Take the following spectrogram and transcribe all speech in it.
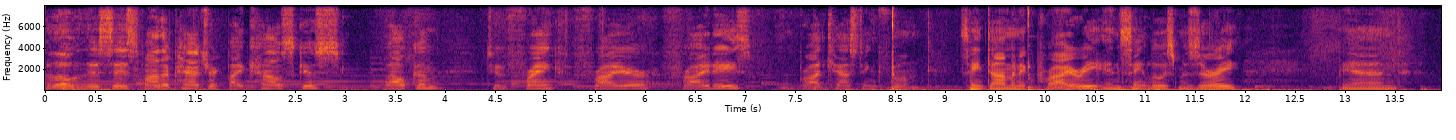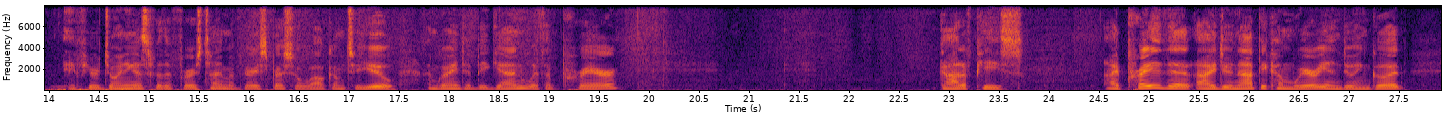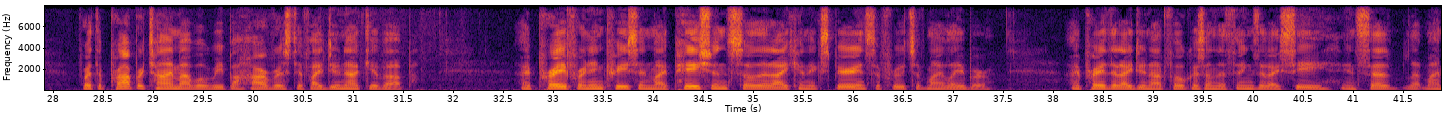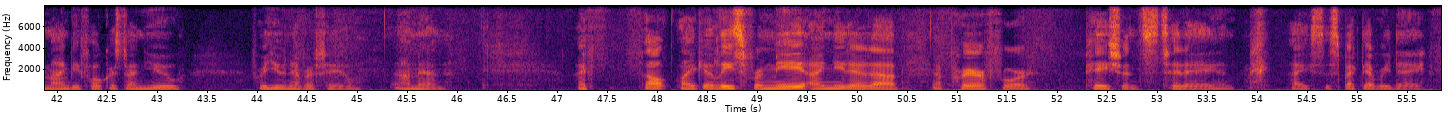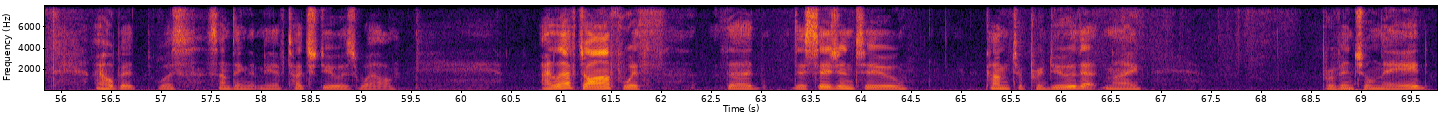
Hello, this is Father Patrick Baikauskas. Welcome to Frank Friar Fridays, broadcasting from St. Dominic Priory in St. Louis, Missouri. And if you're joining us for the first time, a very special welcome to you. I'm going to begin with a prayer. God of peace, I pray that I do not become weary in doing good, for at the proper time I will reap a harvest if I do not give up. I pray for an increase in my patience so that I can experience the fruits of my labor. I pray that I do not focus on the things that I see. Instead, let my mind be focused on you, for you never fail. Amen. I felt like, at least for me, I needed a, a prayer for patience today, and I suspect every day. I hope it was something that may have touched you as well. I left off with the decision to come to Purdue that my provincial made,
